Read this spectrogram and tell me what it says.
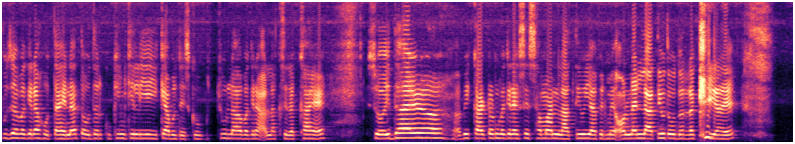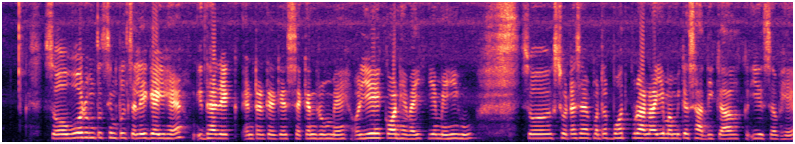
पूजा वगैरह होता है ना तो उधर कुकिंग के लिए क्या बोलते हैं इसको चूल्हा वगैरह अलग से रखा है। सो so, इधर अभी कार्टून वगैरह से सामान लाती हूँ या फिर मैं ऑनलाइन लाती हूँ तो उधर रख लिया है। सो so, वो रूम तो सिंपल चले गई है। इधर एक एंटर करके सेकंड रूम में और ये कौन है भाई? ये मैं ही हूँ। सो so, छोटा सा मतलब बहुत पुराना ये मम्मी का शादी का ये सब है।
